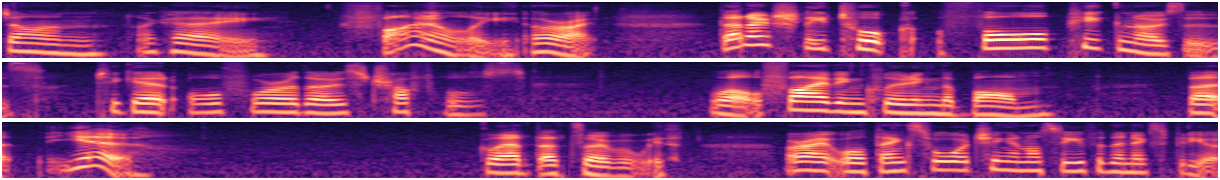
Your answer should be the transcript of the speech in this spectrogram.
Done. Okay. Finally. Alright. That actually took four pig noses to get all four of those truffles. Well, five including the bomb. But yeah. Glad that's over with. Alright, well thanks for watching and I'll see you for the next video.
